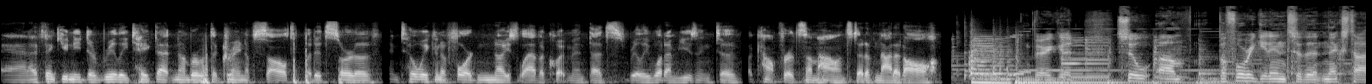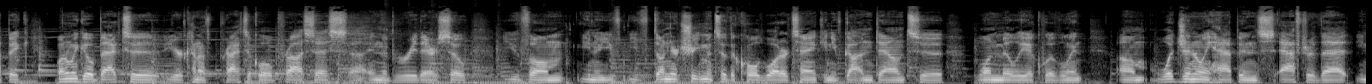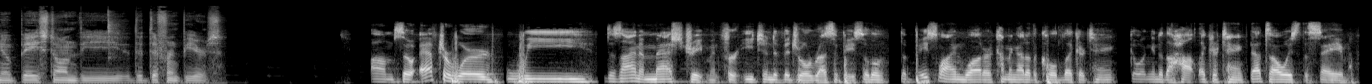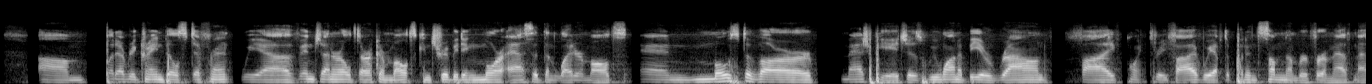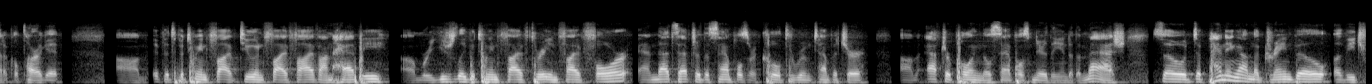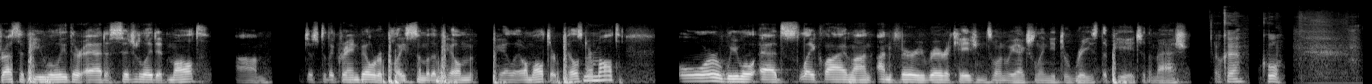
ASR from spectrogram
And I think you need to really take that number with a grain of salt, but it's sort of until we can afford nice lab equipment, that's really what I'm using to account for it somehow instead of not at all. Very good. So, um, before we get into the next topic, why don't we go back to your kind of practical process uh, in the brewery there? So, you've um, you know you've you've done your treatment to the cold water tank and you've gotten down to one milli equivalent. Um, what generally happens after that? You know, based on the the different beers. Um, so afterward, we design a mash treatment for each individual recipe. So the, the baseline water coming out of the cold liquor tank, going into the hot liquor tank, that's always the same. Um, but every grain bill is different. We have, in general, darker malts contributing more acid than lighter malts. And most of our mash pHs, we want to be around 5.35, we have to put in some number for a mathematical target. Um, if it's between 5.2 and 5.5, I'm happy. Um, we're usually between 5.3 and 5.4, and that's after the samples are cooled to room temperature um, after pulling those samples near the end of the mash. So, depending on the grain bill of each recipe, we'll either add acidulated malt um, just to the grain bill, replace some of the pale, pale ale malt or Pilsner malt, or we will add slake lime on, on very rare occasions when we actually need to raise the pH of the mash. Okay, cool.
